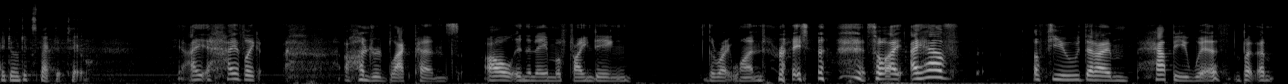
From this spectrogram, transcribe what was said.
I don't expect it to. I I have like a hundred black pens, all in the name of finding the right one, right? so I I have a few that I'm happy with, but I'm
